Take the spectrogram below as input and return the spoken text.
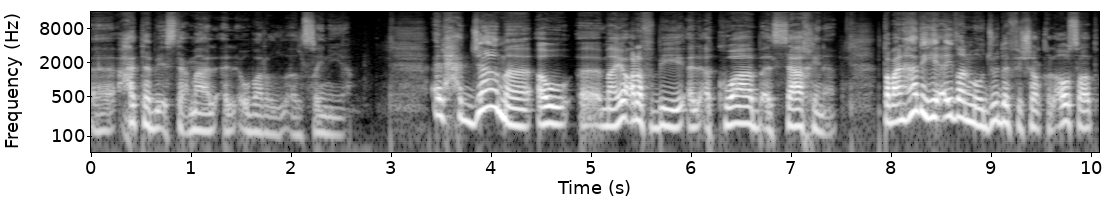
آه، حتى باستعمال الأبر الصينية. الحجامة أو آه، ما يعرف بالأكواب الساخنة. طبعا هذه أيضا موجودة في الشرق الأوسط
